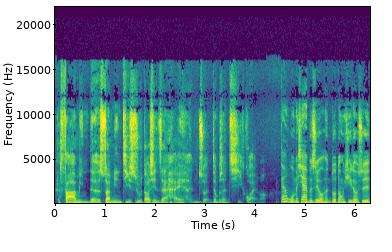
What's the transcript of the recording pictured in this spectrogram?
发明的算命技术到现在还很准？这不是很奇怪吗？但我们现在不是有很多东西都是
